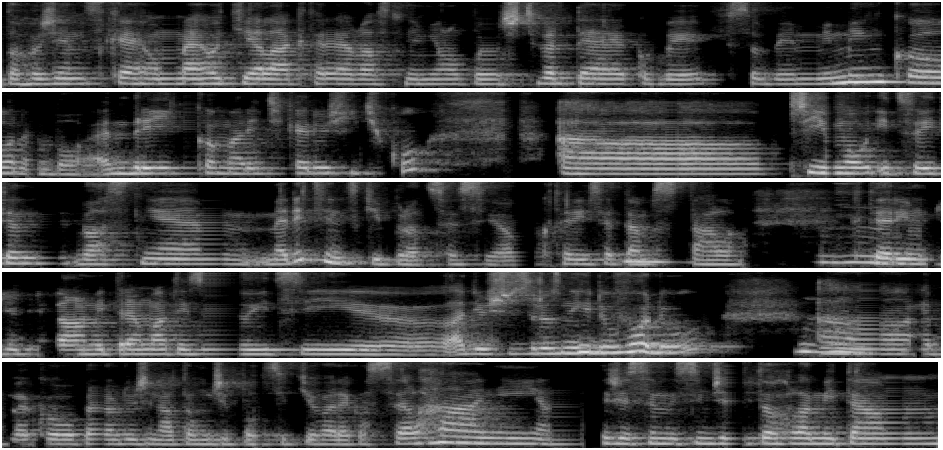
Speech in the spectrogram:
toho ženského mého těla, které vlastně mělo po čtvrté jakoby v sobě miminko nebo embryko, maličké dušičku a přijmout i celý ten vlastně medicínský proces, jo, který se tam mhm. stal, mm-hmm. který může být velmi traumatizující, eh, ať už z různých důvodů, mm-hmm. a, nebo jako opravdu, že na to může pocitovat jako selhání. A, takže si myslím, že tohle mi tam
